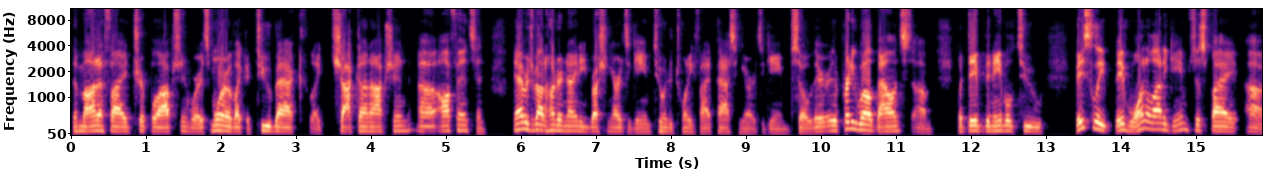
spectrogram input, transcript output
the modified triple option, where it's more of like a two back like shotgun option uh, offense, and they average about 190 rushing yards a game, 225 passing yards a game. So they're they're pretty well balanced, um, but they've been able to basically they've won a lot of games just by uh,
